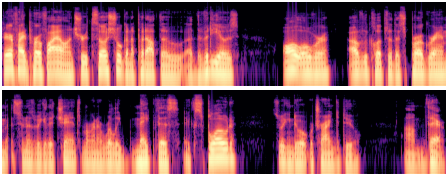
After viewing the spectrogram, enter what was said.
Verified profile on Truth Social. Going to put out the uh, the videos all over of the clips of this program as soon as we get a chance. And We're going to really make this explode so we can do what we're trying to do um, there.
